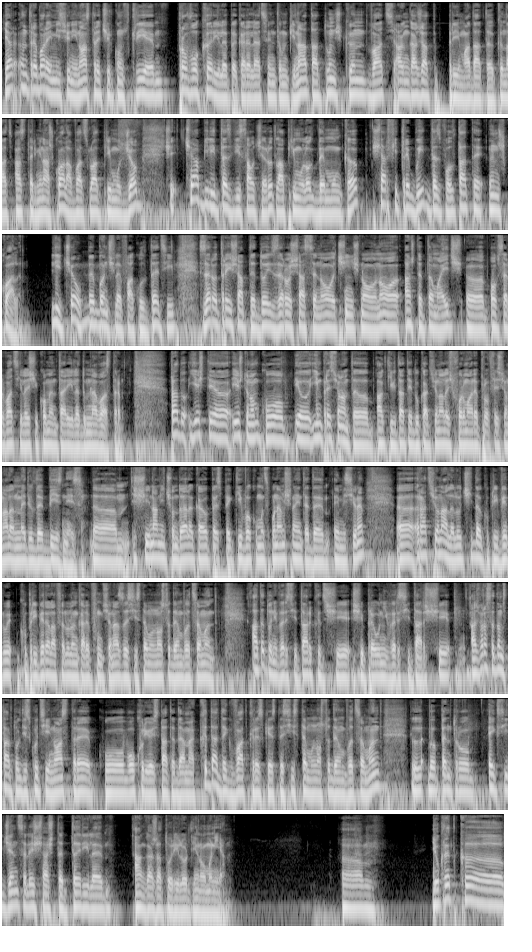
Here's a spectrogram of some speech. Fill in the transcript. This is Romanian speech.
iar întrebarea emisiunii noastre circumscrie provocările pe care le-ați întâmpinat atunci când v-ați angajat prima dată, când ați, ați terminat școala, v-ați luat primul job și ce abilități vi s-au cerut la primul loc de muncă și ar fi trebuit dezvoltate în școală? liceu, pe băncile facultății 0372069599 Așteptăm aici uh, observațiile și comentariile dumneavoastră. Radu, ești, uh, ești un om cu o uh, impresionantă activitate educațională și formare profesională în mediul de business. Uh, și n-am nicio îndoială că ai o perspectivă, cum îți spuneam și înainte de emisiune, uh, rațională, lucidă cu privire, cu privire la felul în care funcționează sistemul nostru de învățământ. Atât universitar cât și, și preuniversitar. Și aș vrea să dăm startul discuției noastre cu o curiozitate de-a mea. Cât de adecvat crezi că este sistemul nostru de învățământ l- pentru exigențele și așteptările angajatorilor din România? Um, eu cred că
